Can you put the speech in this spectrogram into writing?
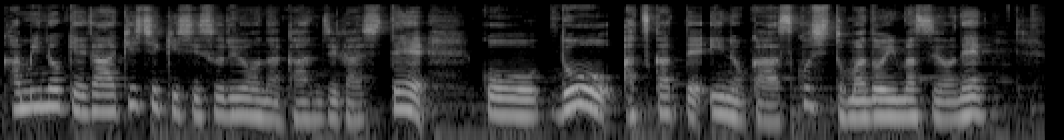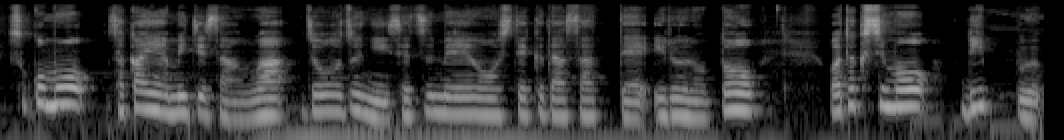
髪の毛がキシキシするような感じがしてこうどう扱っていいのか少し戸惑いますよね。そこも坂谷美智さんは上手に説明をしてくださっているのと私もリップ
